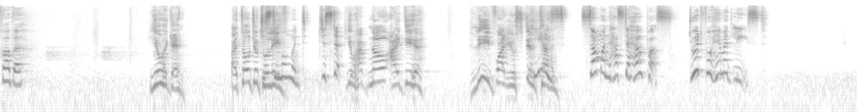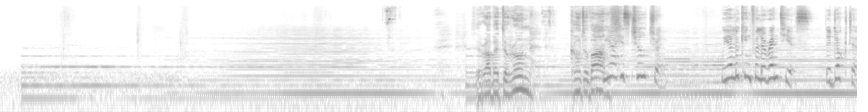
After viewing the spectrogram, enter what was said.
Father, You again! I told you to just leave! a moment. Just a. You have no idea! Leave while you still can! Please! Someone has to help us. Do it for him at least. The Robert de Rune, coat of arms. We are his children. We are looking for Laurentius, the doctor.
